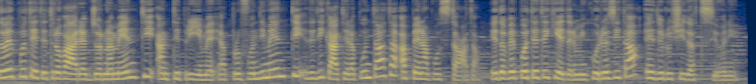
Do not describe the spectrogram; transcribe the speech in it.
dove potete trovare aggiornamenti, anteprime e approfondimenti dedicati alla puntata appena postata e dove potete chiedermi curiosità ed elucidazioni.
